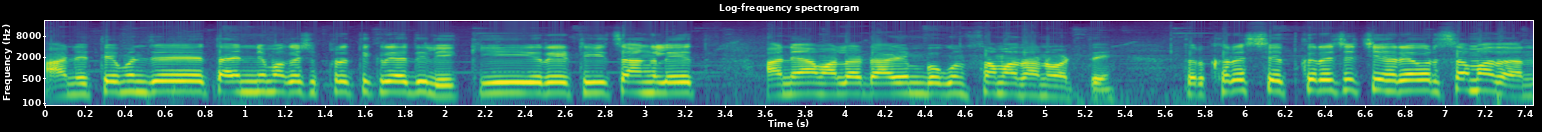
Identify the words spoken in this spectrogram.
आणि ते म्हणजे ताईंनी मग अशी प्रतिक्रिया दिली की रेटही चांगले आहेत आणि आम्हाला डाळिंब बघून समाधान वाटते. तर खरंच शेतकऱ्याच्या चेहऱ्यावर समाधान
